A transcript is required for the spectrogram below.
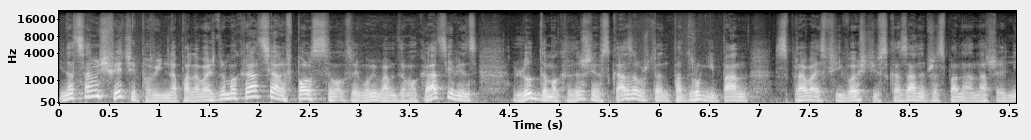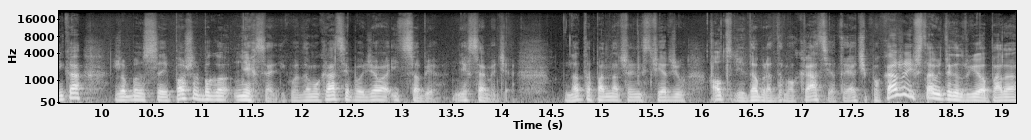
i na całym świecie powinna panować demokracja, ale w Polsce, o której mówimy, mamy demokrację, więc lud demokratycznie wskazał, że ten drugi pan z Prawa i Sprawiedliwości wskazany przez pana naczelnika, żeby on sobie poszedł, bo go nie chce nikt, bo demokracja powiedziała idź sobie, nie chcemy cię. No to pan naczelnik stwierdził, oto niedobra demokracja, to ja ci pokażę i wstawił tego drugiego pana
